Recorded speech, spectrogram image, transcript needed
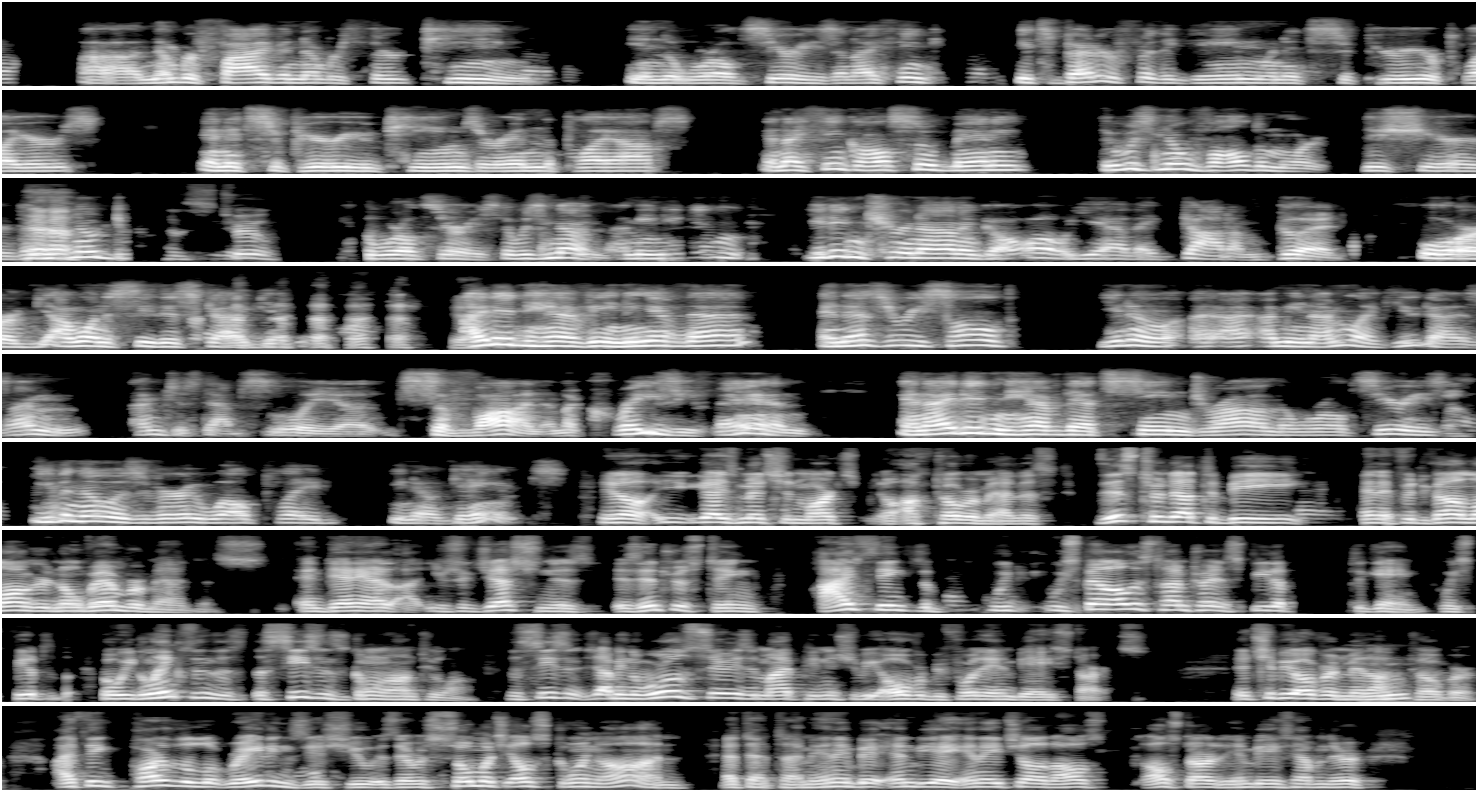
uh, number five and number 13 in the World Series. And I think it's better for the game when it's superior players and its superior teams are in the playoffs. And I think also, Manny, there was no Voldemort this year. There was no that's true. The World Series, there was none. I mean, you didn't you didn't turn on and go, "Oh yeah, they got him good," or "I want to see this guy get." yeah. I didn't have any of that, and as a result, you know, I, I mean, I'm like you guys. I'm I'm just absolutely a savant. I'm a crazy fan. And I didn't have that same draw in the World Series, yeah. even though it was very well played, you know, games. You know, you guys mentioned March, you know, October Madness. This turned out to be, and if it had gone longer, November Madness. And Danny, I, your suggestion is is interesting. I think the we we spent all this time trying to speed up the game. We speed up, the, but we lengthen the, the season's going on too long. The season, I mean, the World Series, in my opinion, should be over before the NBA starts. It should be over in mid October. Mm-hmm. I think part of the ratings issue is there was so much else going on at that time. NBA, NBA NHL, it all all started. The NBA's having their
